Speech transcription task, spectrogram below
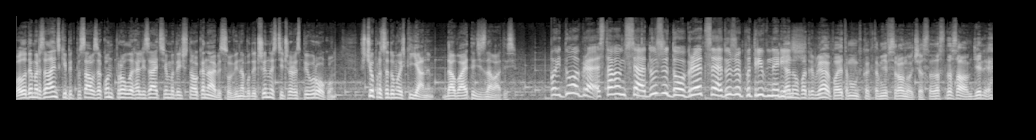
Володимир Зеленський підписав закон про легалізацію медичного канабісу. Він набуде чинності через півроку. Що про це думають кияни? Давайте дізнаватись. Ой, добре, ставимося дуже добре. Це дуже потрібна річ. Я не употребляю, поэтому как-то мне все равно, честно, на, на самом деле.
